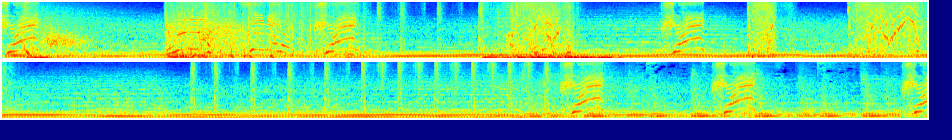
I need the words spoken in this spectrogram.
くらえ己の生命をくらえくらえくらえくらえくらえ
